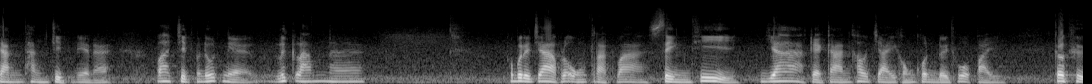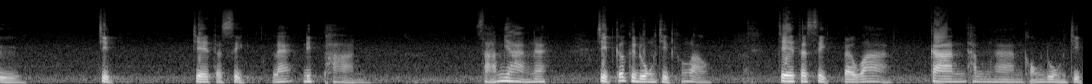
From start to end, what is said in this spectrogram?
จรรย์ทางจิตเนี่ยนะว่าจิตมนุษย์เนี่ยลึกล้ำนะ ระพุทธเจ้าพระองค์ตรัสว่าสิ่งที่ยากแก่การเข้าใจของคนโดยทั่วไป ก็คือจิตเจตสิกและนิพพานสามอย่างนะจิตก็คือดวงจิตของเรา เจตสิกแปลว่า การทำงานของดวงจิต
